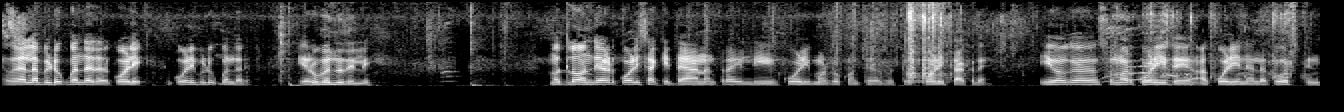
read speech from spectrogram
ಇವರೆಲ್ಲ ಬಿಡುಕ್ ಬಂದಿದ್ದಾರೆ ಕೋಳಿ. ಕೋಳಿ ಬಿಡುಕ್ ಬಂದಾರೆ ಎರು ಬಂದದ್ದು ಇಲ್ಲಿ. ಮೊದಲು ಒಂದೆರಡು ಕೋಳಿ ಸಾಕಿದ್ದೆ ಆನಂತರ ಇಲ್ಲಿ ಕೋಳಿ ಮಾಡಬೇಕು ಅಂತ ಹೇಳ್ಬಿಟ್ಟು ಕೋಳಿ ಸಾಕಿದೆ. ಇವಾಗ ಸುಮಾರು ಕೋಳಿ ಇದೆ, ಆ ಕೋಳಿಯನ್ನೆಲ್ಲ ತೋರಿಸ್ತೀನಿ.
